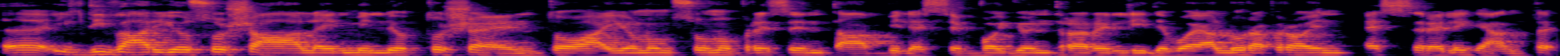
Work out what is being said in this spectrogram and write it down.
eh, il, divario sociale, il 1800, ah io non sono presentabile, se voglio entrare lì devo allora però essere elegante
